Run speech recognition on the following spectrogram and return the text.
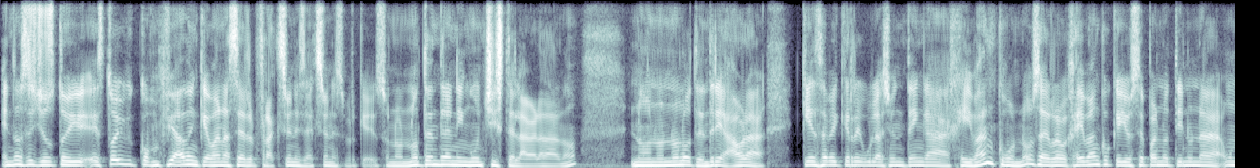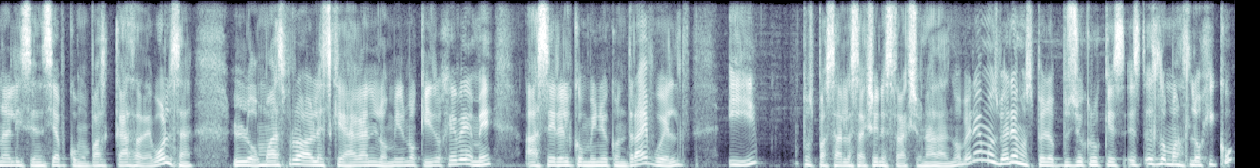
Entonces yo estoy, estoy confiado en que van a ser fracciones de acciones, porque eso no, no tendría ningún chiste, la verdad, ¿no? No, no, no lo tendría. Ahora, quién sabe qué regulación tenga Hey Banco, ¿no? O sea, Hey Banco que yo sepa no tiene una, una licencia como casa de bolsa. Lo más probable es que hagan lo mismo que hizo GBM, hacer el convenio con DriveWealth y pues pasar las acciones fraccionadas, ¿no? Veremos, veremos, pero pues yo creo que es, es, lo más lógico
